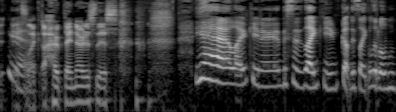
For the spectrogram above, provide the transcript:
it's Yeah. like I hope they notice this. yeah like you know this is like you've got this like little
